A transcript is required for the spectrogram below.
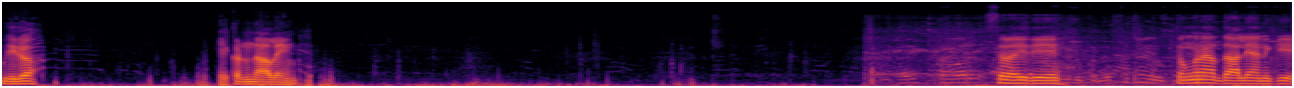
ఇదిగో ఇక్కడ ఉంది ఆలయం. సో ఇది తుంగనాథ్ ఆలయానికి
